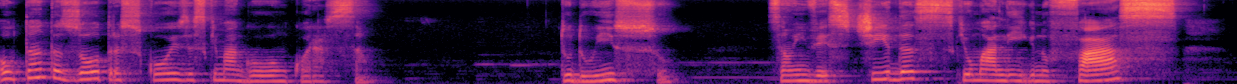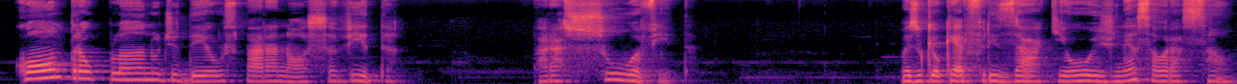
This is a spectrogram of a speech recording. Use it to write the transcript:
ou tantas outras coisas que magoam o coração. Tudo isso são investidas que o maligno faz contra o plano de Deus para a nossa vida, para a sua vida. Mas o que eu quero frisar aqui hoje, nessa oração,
